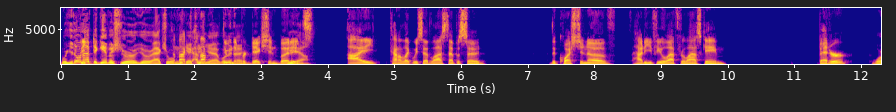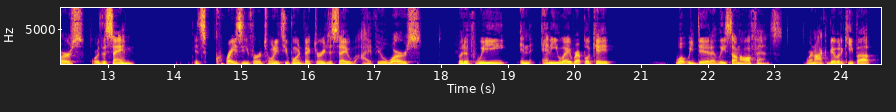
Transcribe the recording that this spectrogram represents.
well, you don't be- have to give us your your actual I'm not, prediction. I'm not yeah, we're doing gonna, the prediction, but Yeah. it's I kind of like we said last episode. The question of how do you feel after last game? Better, worse, or the same? It's crazy for a 22 point victory to say I feel worse, but if we in any way replicate what we did, at least on offense, we're not going to be able to keep up,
